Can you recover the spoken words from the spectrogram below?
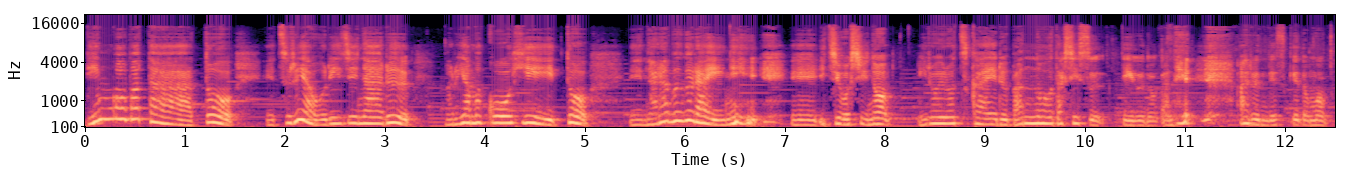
リンゴバターと鶴屋オリジナル丸山コーヒーとえ、並ぶぐらいに、えー、一押しのいろいろ使える万能だし酢っていうのがね、あるんですけども、こ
